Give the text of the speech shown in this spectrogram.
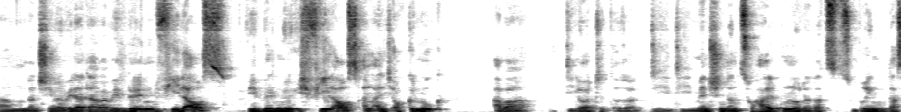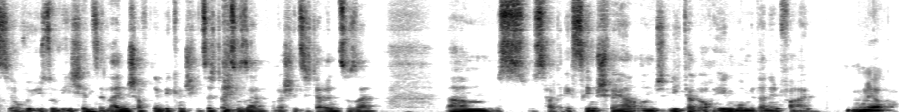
Ähm, und dann stehen wir wieder da, aber wir bilden viel aus. Wir bilden wirklich viel aus, an eigentlich auch genug. Aber die Leute, also die, die Menschen dann zu halten oder dazu zu bringen, dass sie auch wirklich, so wie ich jetzt, eine Leidenschaft entwickeln, Schiedsrichter zu sein oder Schiedsrichterin zu sein, ähm, ist, ist halt extrem schwer und liegt halt auch irgendwo mit an den Vereinen. Ja,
